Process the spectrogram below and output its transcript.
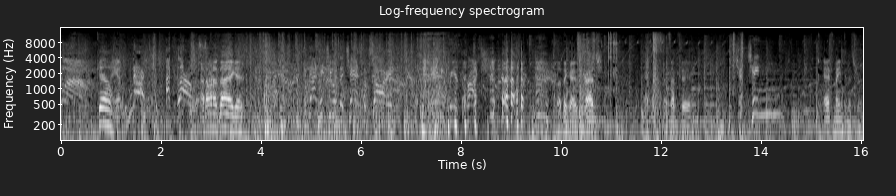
clown! kill. I am not a clown. I don't want to die again. If that hit you in the chest, I'm sorry. Aiming for your crotch. Not the guy's crutch. That's unfair. Cha-ching. F maintenance room.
